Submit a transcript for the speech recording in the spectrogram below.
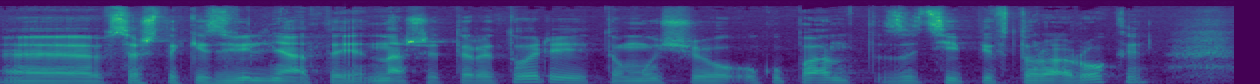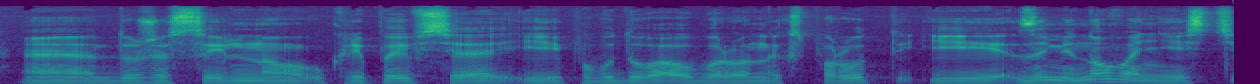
е, все ж таки звільняти наші території, тому що окупант за ці півтора роки дуже сильно укріпився і побудував оборонних споруд. І замінованість,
